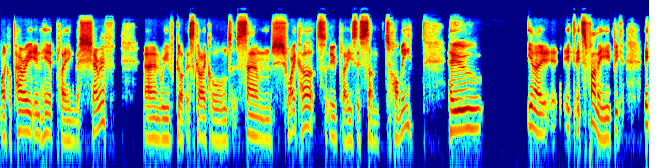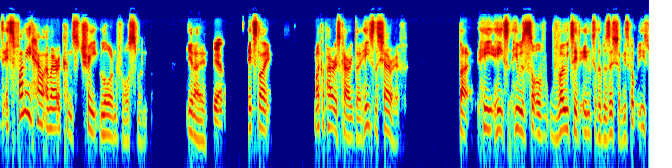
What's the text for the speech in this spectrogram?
Michael Paré in here playing the sheriff, and we've got this guy called Sam Schweikart who plays his son Tommy, who you know, it, it's funny. It, it's funny how Americans treat law enforcement. You know, yeah, it's like Michael Paré's character. He's the sheriff, but he he's he was sort of voted into the position. He's got he's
